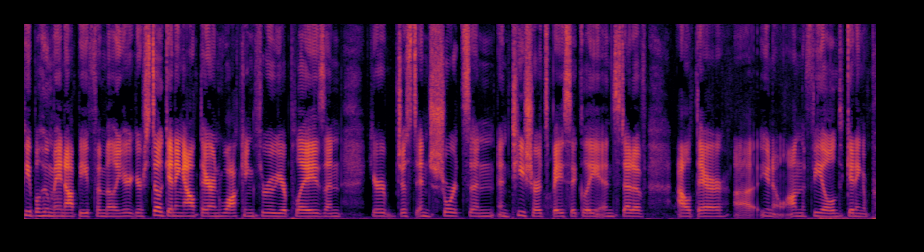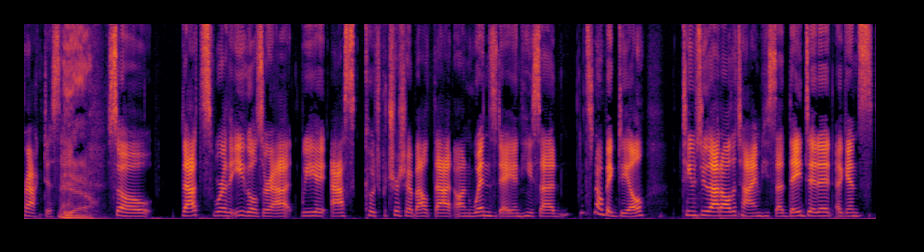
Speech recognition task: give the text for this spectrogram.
people who may not be familiar. You're still getting out there and walking through your plays, and you're just in shorts and, and t shirts basically instead of out there, uh, you know, on the field getting a practice in. Yeah. So that's where the Eagles are at. We asked Coach Patricia about that on Wednesday, and he said it's no big deal. Teams do that all the time. He said they did it against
